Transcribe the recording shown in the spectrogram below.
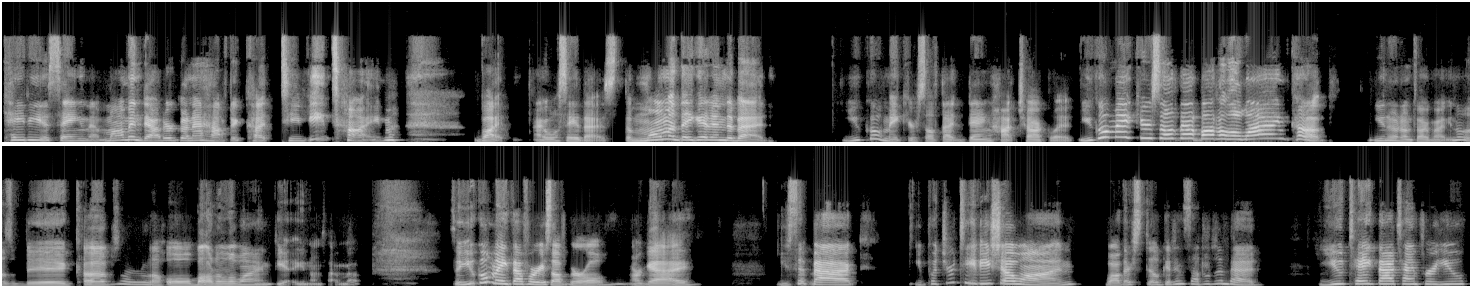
Katie is saying that mom and dad are going to have to cut TV time. But I will say this the moment they get into bed, you go make yourself that dang hot chocolate. You go make yourself that bottle of wine cup. You know what I'm talking about. You know those big cups or the whole bottle of wine? Yeah, you know what I'm talking about. So you go make that for yourself, girl or guy. You sit back, you put your TV show on while they're still getting settled in bed. You take that time for you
